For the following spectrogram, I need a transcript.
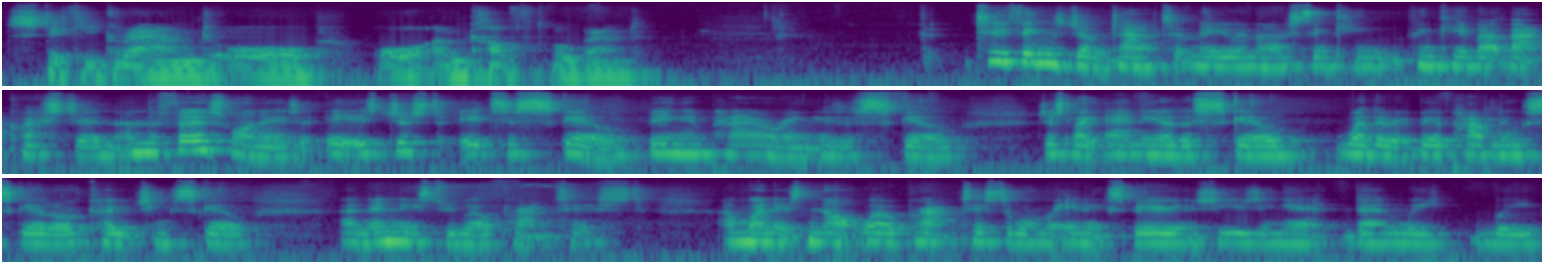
sticky ground or or uncomfortable ground? two things jumped out at me when I was thinking thinking about that question. And the first one is it is just it's a skill. Being empowering is a skill, just like any other skill, whether it be a paddling skill or a coaching skill, and it needs to be well practiced. And when it's not well practiced or when we're inexperienced using it, then we we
